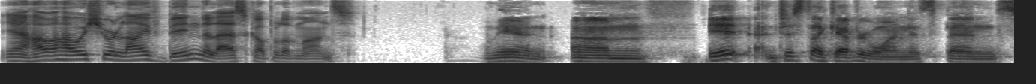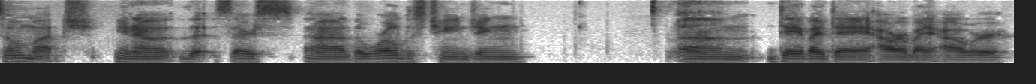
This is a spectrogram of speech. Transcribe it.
yeah. How how has your life been the last couple of months? Man, um, it just like everyone, it's been so much. You know, there's uh, the world is changing um, day by day, hour by hour.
